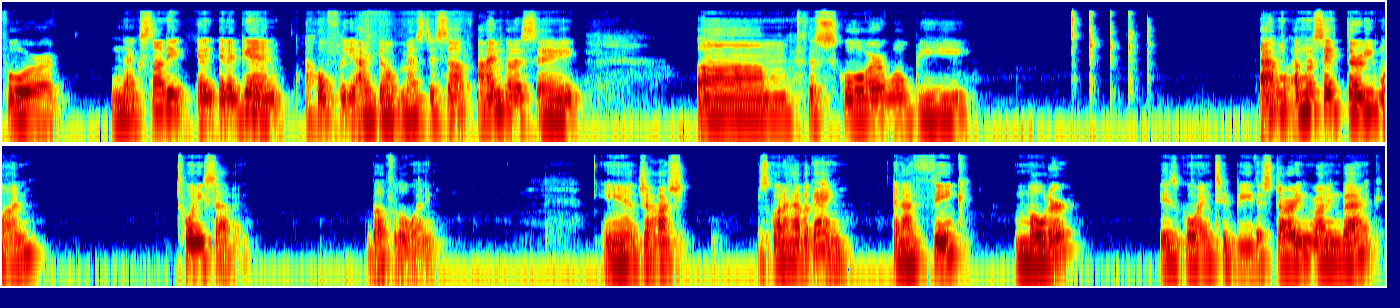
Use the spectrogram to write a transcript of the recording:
for next Sunday, and, and again, hopefully I don't mess this up. I'm gonna say um the score will be I'm, I'm gonna say 31 27 Buffalo winning. And Josh is going to have a game. And I think Motor is going to be the starting running back.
